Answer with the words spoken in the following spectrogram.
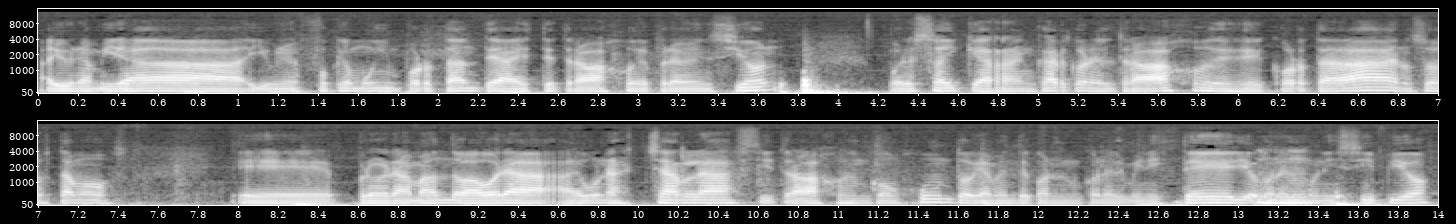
hay una mirada y un enfoque muy importante a este trabajo de prevención por eso hay que arrancar con el trabajo desde corta edad. Nosotros estamos eh, programando ahora algunas charlas y trabajos en conjunto, obviamente con, el ministerio, con el municipio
